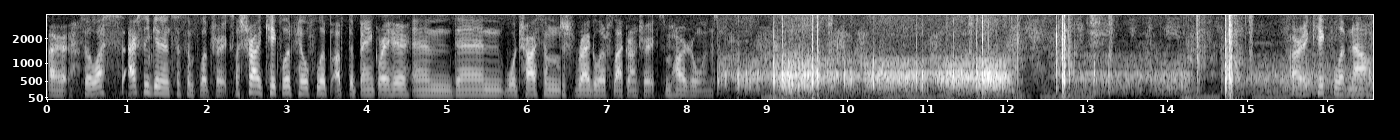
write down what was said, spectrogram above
All right, so let's actually get into some flip tricks. Let's try a kickflip, heel flip up the bank right here, and then we'll try some just regular flat ground tricks, some harder ones. All right, kickflip now.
